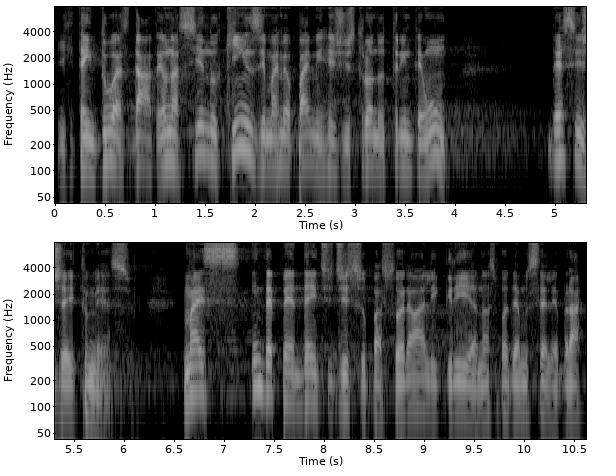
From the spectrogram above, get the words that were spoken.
E que tem duas datas. Eu nasci no 15, mas meu pai me registrou no 31. Desse jeito mesmo. Mas, independente disso, pastor, é uma alegria nós podemos celebrar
